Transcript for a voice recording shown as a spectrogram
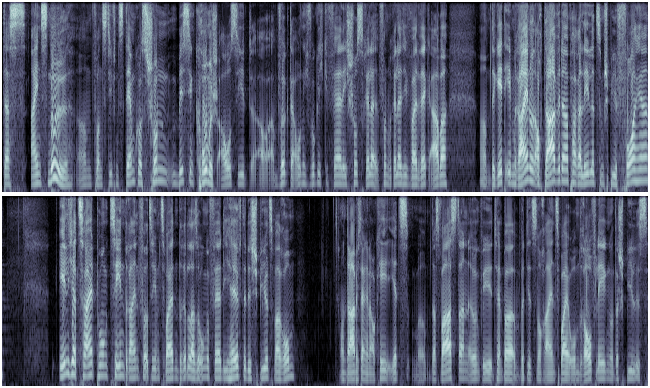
das 1-0 ähm, von Stephen Stamkos schon ein bisschen komisch aussieht. Wirkt er auch nicht wirklich gefährlich. Schuss von relativ weit weg, aber der geht eben rein und auch da wieder Parallele zum Spiel vorher. Ähnlicher Zeitpunkt, 10:43 im zweiten Drittel, also ungefähr die Hälfte des Spiels. Warum? Und da habe ich dann gedacht, okay, jetzt, das war's dann. Irgendwie, Tampa wird jetzt noch ein, zwei oben drauflegen und das Spiel ist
